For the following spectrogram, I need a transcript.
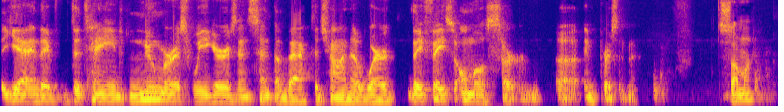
yeah, and they've detained numerous Uyghurs and sent them back to China where they face almost certain uh, imprisonment. Samar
